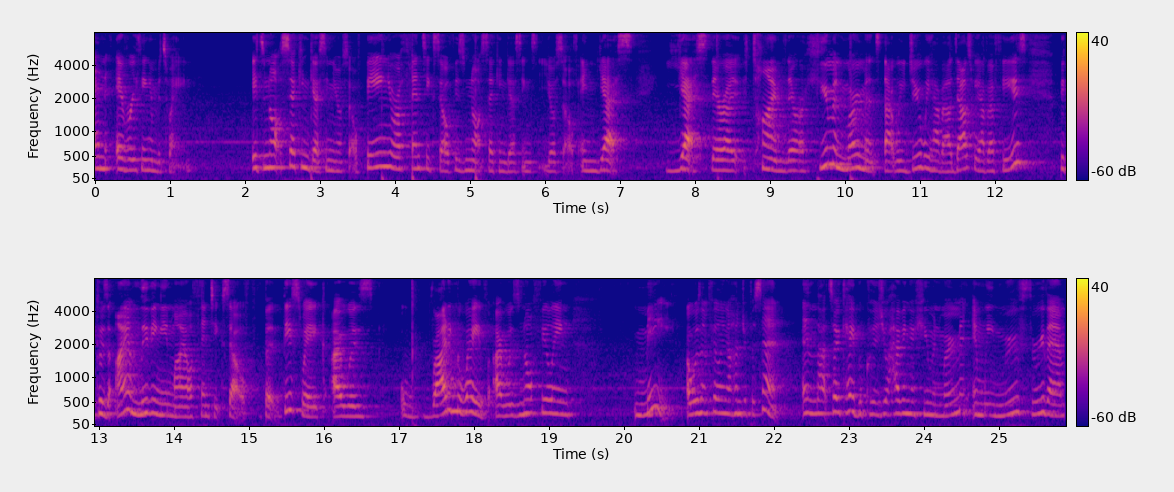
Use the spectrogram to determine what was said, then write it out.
and everything in between. It's not second guessing yourself. Being your authentic self is not second guessing yourself. And yes, yes, there are times, there are human moments that we do. We have our doubts, we have our fears, because I am living in my authentic self. But this week, I was riding the wave. I was not feeling me. I wasn't feeling 100%. And that's okay because you're having a human moment and we move through them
